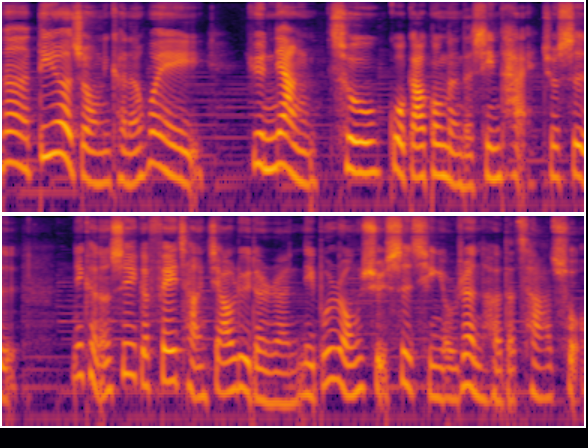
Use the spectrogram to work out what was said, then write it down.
那第二种，你可能会酝酿出过高功能的心态，就是你可能是一个非常焦虑的人，你不容许事情有任何的差错。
